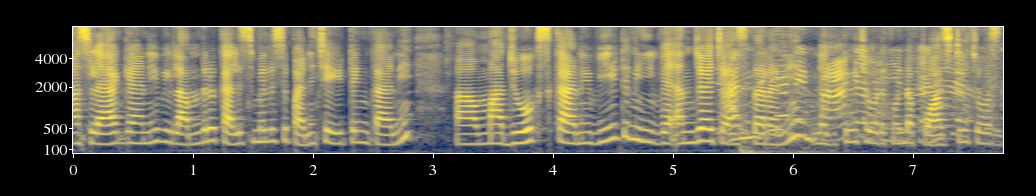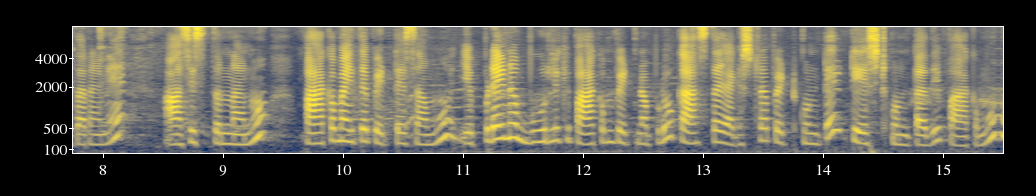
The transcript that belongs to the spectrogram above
మా స్లాగ్ కానీ వీళ్ళందరూ కలిసిమెలిసి పని చేయటం కానీ మా జోక్స్ కానీ వీటిని ఎంజాయ్ చేస్తారని నెగిటివ్ చూడకుండా పాజిటివ్ చూస్తారని ఆశిస్తున్నాను. పాకం అయితే పెట్టేశాము. ఎప్పుడైనా బూర్లకి పాకం పెట్టినప్పుడు కాస్త ఎక్స్ట్రా పెట్టుకుంటే టేస్ట్గా ఉంటుంది పాకము.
